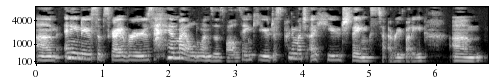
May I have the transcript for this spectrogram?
um, any new subscribers, and my old ones as well. Thank you. Just pretty much a huge thanks to everybody. Um,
